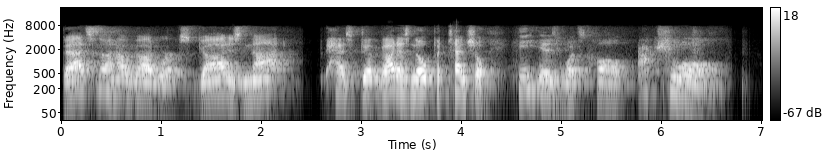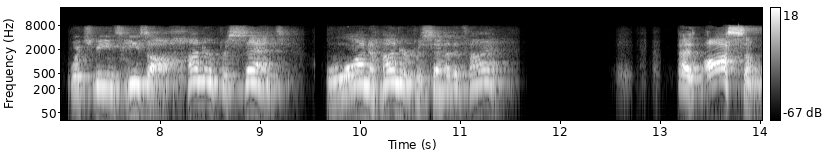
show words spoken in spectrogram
That's not how God works. God is not has God has no potential. He is what's called actual, which means he's 100% 100% of the time. That is awesome.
